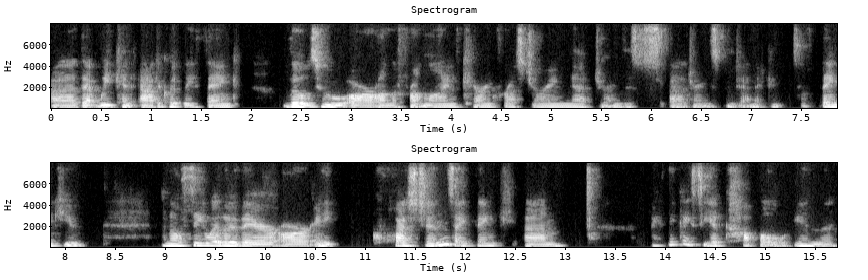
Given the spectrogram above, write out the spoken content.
uh, that we can adequately thank those who are on the front line caring for us during during this uh, during this pandemic. And so thank you. And I'll see whether there are any questions. I think um, I think I see a couple in the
